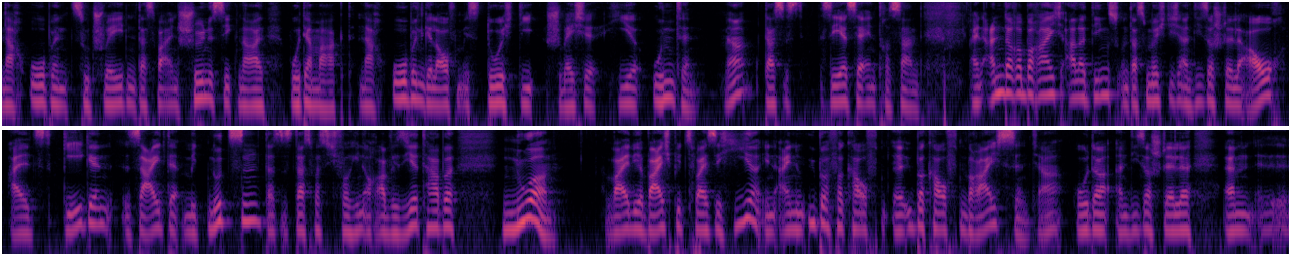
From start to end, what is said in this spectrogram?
nach oben zu traden. Das war ein schönes Signal, wo der Markt nach oben gelaufen ist durch die Schwäche hier unten. Ja, das ist sehr, sehr interessant. Ein anderer Bereich allerdings, und das möchte ich an dieser Stelle auch als Gegenseite mit nutzen, das ist das, was ich vorhin auch avisiert habe, nur weil wir beispielsweise hier in einem überverkauften, äh, überkauften Bereich sind, ja, oder an dieser Stelle ähm, äh,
